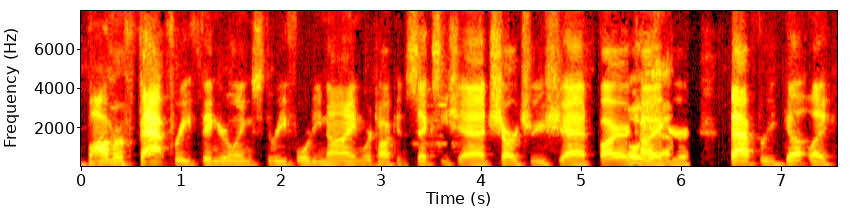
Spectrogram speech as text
Bomber Fat Free Fingerlings 349. We're talking sexy shad, chartreuse shad, fire oh, tiger, yeah. fat free gut. Like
